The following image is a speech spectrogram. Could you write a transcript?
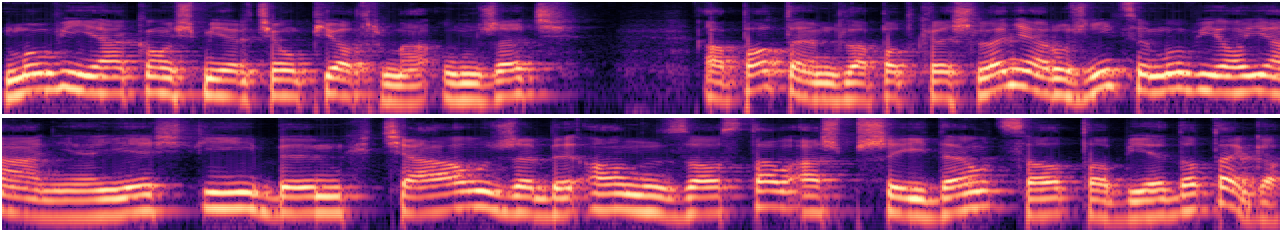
mówi, jaką śmiercią Piotr ma umrzeć, a potem dla podkreślenia różnicy mówi o Janie, jeśli bym chciał, żeby on został, aż przyjdę, co tobie do tego.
